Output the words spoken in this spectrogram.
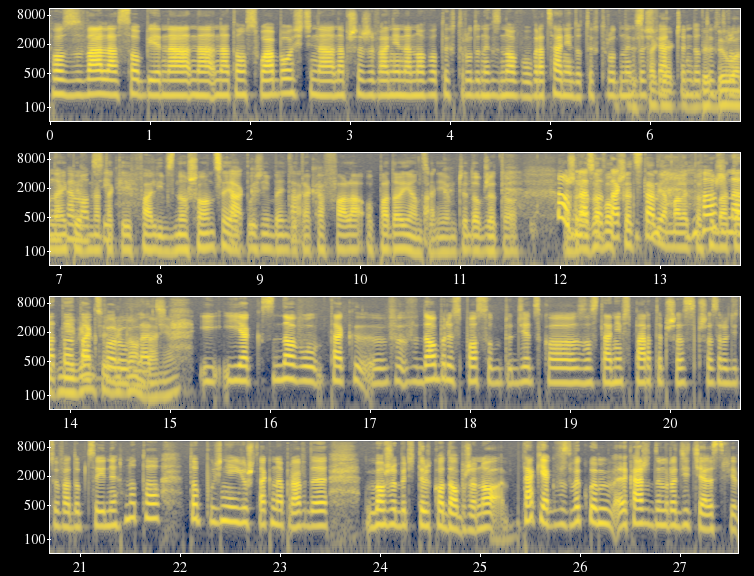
pozwala sobie na, na, na tą słabość, na, na przeżywanie na nowo tych trudnych, znowu wracanie do tych trudnych tak doświadczeń, tak do tych było trudnych najpierw emocji. na takiej fali wznoszącej, Tak, a później będzie tak. taka fala opadająca. Tak. Nie wiem, czy dobrze to Można to obrazowo tak- przedstawiam, ale to chyba tak to mniej tak więcej wygląda, porównać. nie? I, I jak znowu tak w, w dobry sposób dziecko zostanie wsparte przez, przez rodziców adopcyjnych, no to, to później już tak naprawdę może być tylko dobrze. No, tak jak w zwykłym e, każdym rodzicielstwie.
